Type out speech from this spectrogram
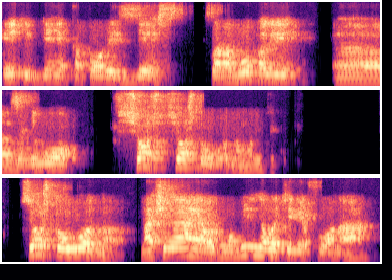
этих денег, которые здесь заработали, э, за него все, все, что угодно можете купить. Все, что угодно, начиная от мобильного телефона,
